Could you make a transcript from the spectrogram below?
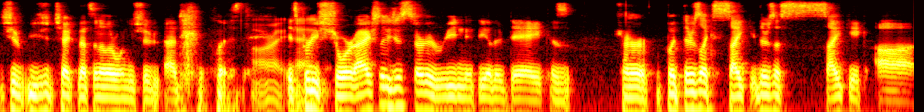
You should you should check. That's another one you should add to your list. All right. It's pretty short. I actually just started reading it the other day because trying to. But there's like psychic. There's a psychic uh,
